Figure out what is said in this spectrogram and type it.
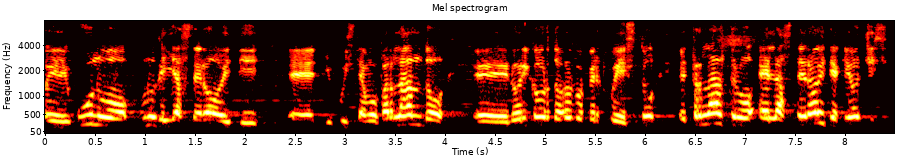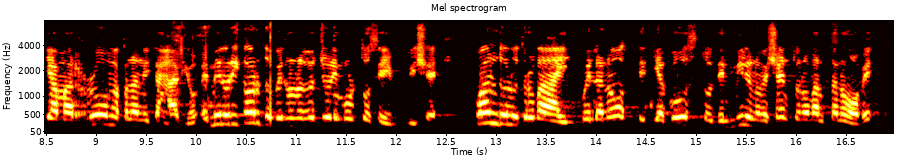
eh, uno, uno, degli asteroidi eh, di cui stiamo parlando eh, lo ricordo proprio per questo e tra l'altro è l'asteroide che oggi si chiama Roma Planetario e me lo ricordo per una ragione molto semplice. Quando lo trovai in quella notte di agosto del 1999 il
